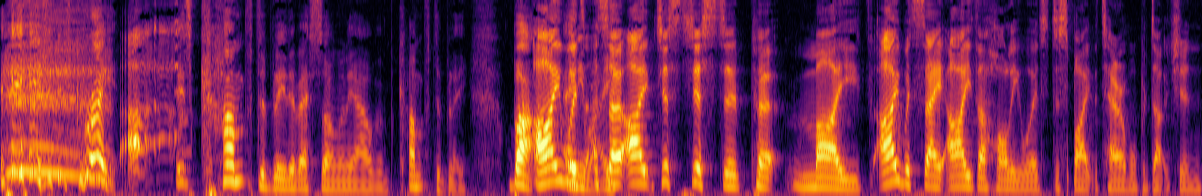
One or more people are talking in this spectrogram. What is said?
it's great. It's comfortably the best song on the album, comfortably. But I would anyway, so I just just to put my I would say either Hollywood, despite the terrible production.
